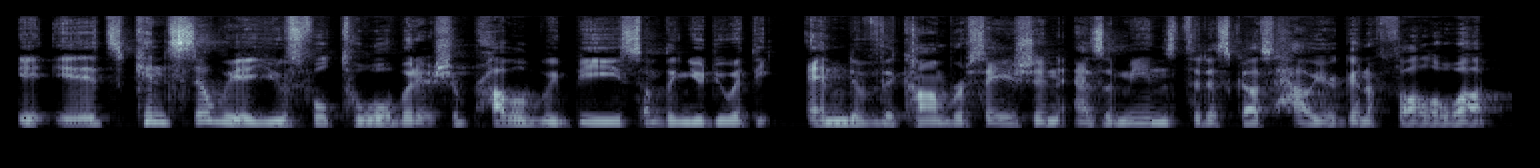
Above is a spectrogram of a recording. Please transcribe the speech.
it, it, can still be a useful tool, but it should probably be something you do at the end of the conversation as a means to discuss how you're going to follow up,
